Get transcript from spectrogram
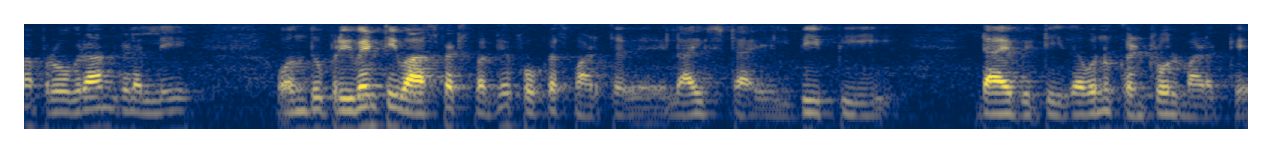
ನಮ್ಮ ಪ್ರೋಗ್ರಾಮ್ಗಳಲ್ಲಿ ಒಂದು ಪ್ರಿವೆಂಟಿವ್ ಆಸ್ಪೆಕ್ಟ್ಸ್ ಬಗ್ಗೆ ಫೋಕಸ್ ಮಾಡ್ತೇವೆ. ಲೈಫ್ ಸ್ಟೈಲ್, ಬಿ ಪಿ, ಡಯಾಬಿಟೀಸ್ ಅವನ್ನು ಕಂಟ್ರೋಲ್ ಮಾಡೋಕ್ಕೆ.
